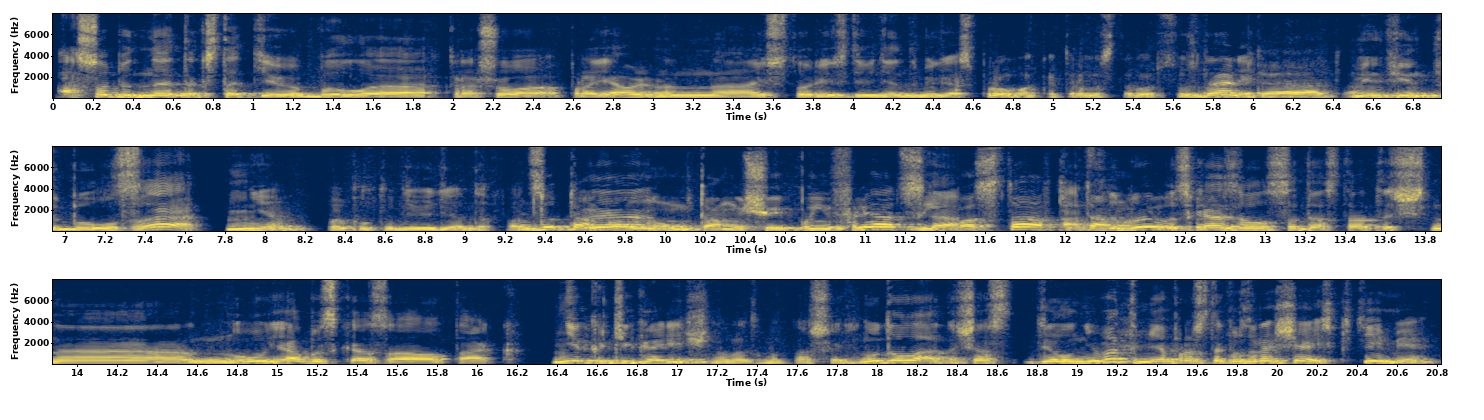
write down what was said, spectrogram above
Особенно это, кстати, было хорошо проявлено на истории с дивидендами «Газпрома», которую мы с тобой обсуждали. Да, да. Минфин был за не выплату дивидендов. А ЦБ... Да, там, полно, там еще и по инфляции, да. и по ставке. А там ЦБ высказывался достаточно, ну, я бы сказал так, не категорично в этом отношении. Ну да ладно, сейчас дело не в этом. Я просто возвращаюсь к теме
